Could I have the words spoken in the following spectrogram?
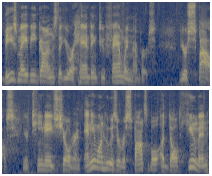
these may be guns that you are handing to family members, your spouse, your teenage children, anyone who is a responsible adult human,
